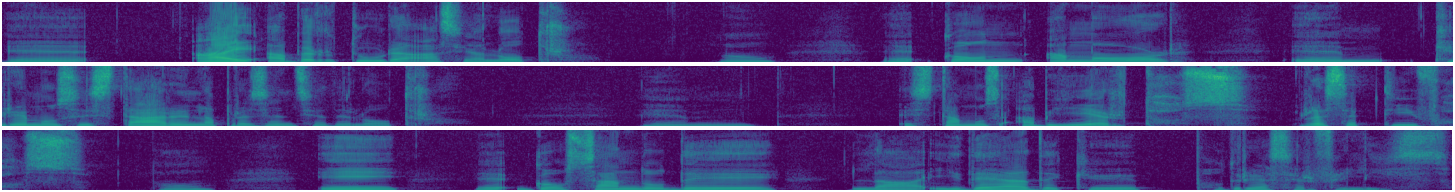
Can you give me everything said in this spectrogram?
eh, hay abertura hacia el otro. Eh, con amor em, queremos estar en la presencia del otro. Em, estamos abiertos, receptivos y gozando de la idea de que podría ser feliz.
